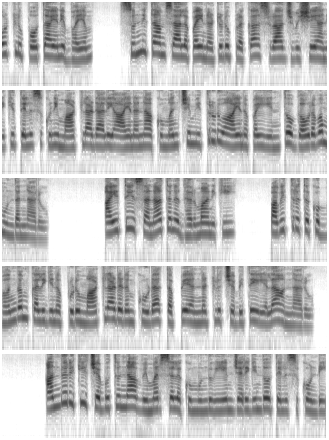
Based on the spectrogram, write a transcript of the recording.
ఓట్లు పోతాయని భయం సున్నితాంశాలపై నటుడు ప్రకాష్ రాజ్ విషయానికి తెలుసుకుని మాట్లాడాలి ఆయన నాకు మంచి మిత్రుడు ఆయనపై ఎంతో గౌరవం ఉందన్నారు. అయితే సనాతన ధర్మానికి పవిత్రతకు భంగం కలిగినప్పుడు మాట్లాడడం కూడా తప్పే అన్నట్లు చెబితే ఎలా అన్నారు. అందరికీ చెబుతున్నా విమర్శలకు ముందు ఏం జరిగిందో తెలుసుకోండి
